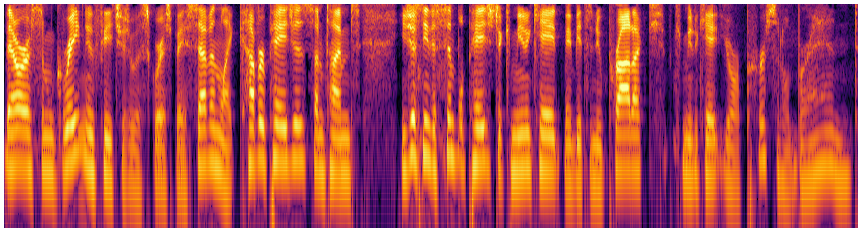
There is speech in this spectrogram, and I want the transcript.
There are some great new features with Squarespace 7, like cover pages. Sometimes you just need a simple page to communicate. Maybe it's a new product, communicate your personal brand,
